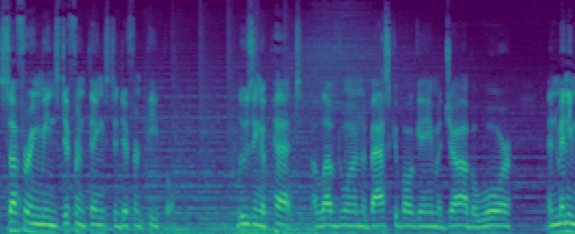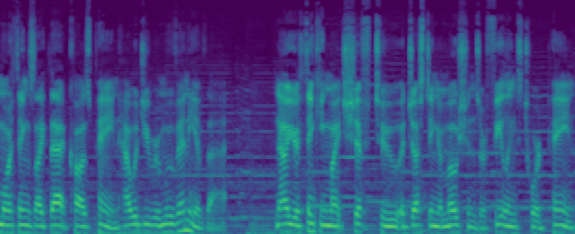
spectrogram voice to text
Suffering means different things to different people. Losing a pet, a loved one, a basketball game, a job, a war, and many more things like that cause pain. How would you remove any of that? Now your thinking might shift to adjusting emotions or feelings toward pain.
